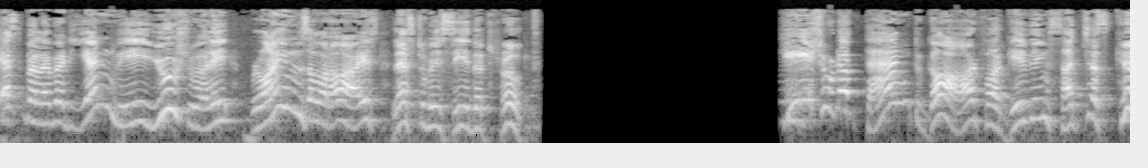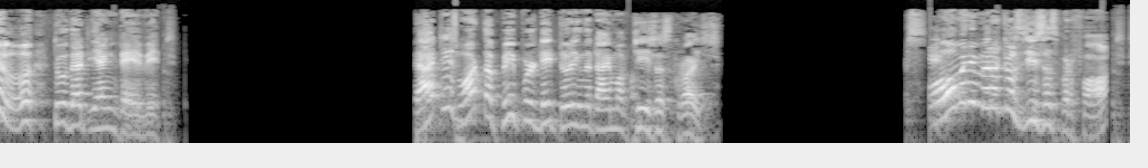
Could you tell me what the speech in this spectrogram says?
Yes, beloved, envy usually blinds our eyes lest we see the truth. He should have thanked God for giving such a skill to that young David. That is what the people did during the time of Jesus Christ. So many miracles Jesus performed.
